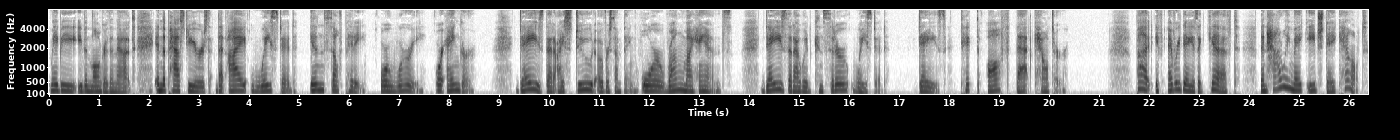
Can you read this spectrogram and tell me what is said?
maybe even longer than that, in the past years that I wasted in self pity or worry or anger. Days that I stewed over something or wrung my hands, days that I would consider wasted, days ticked off that counter. But if every day is a gift, then how do we make each day count?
